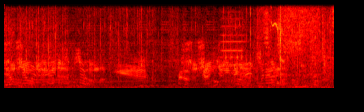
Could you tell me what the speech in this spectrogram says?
명령을 내려주십시오. 작업 수신 끝. 중입니다. 출동합니다.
